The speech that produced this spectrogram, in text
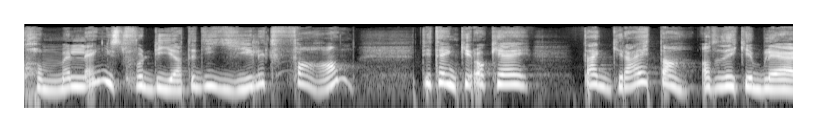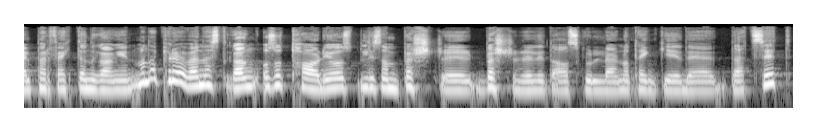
kommer lengst fordi at de gir litt faen. De tenker ok, det er greit da, at det ikke ble helt perfekt denne gangen, men da prøver jeg neste gang. Og så tar de og liksom børster, børster det litt av skulderen og tenker that's it.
